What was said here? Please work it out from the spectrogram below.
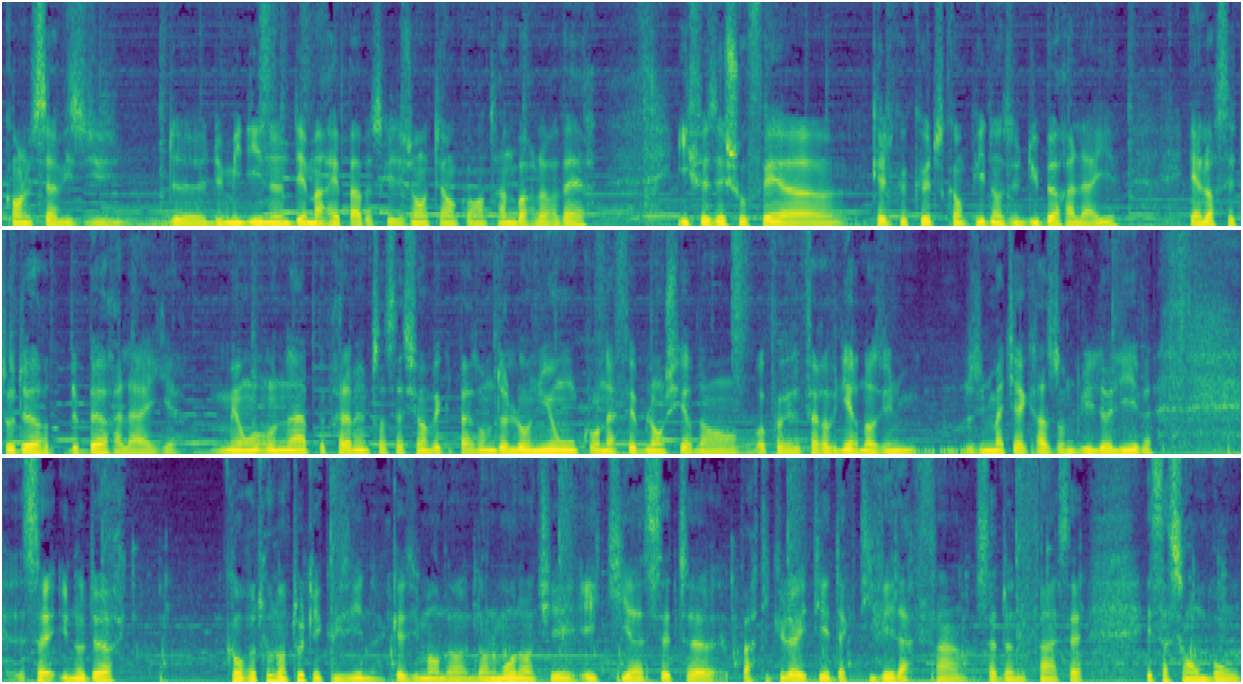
quand le service du, de, midi ne démarrait pas parce que les gens étaient encore en train de boire leur verre, il faisait chauffer euh, quelques queues de scampi dans une, du beurre à l'ail. Et alors cette odeur de beurre à l'ail, mais on, a à peu près la même sensation avec par exemple de l'oignon qu'on a fait blanchir dans, on peut faire revenir dans une, dans une matière grasse, dans de l'huile d'olive. C'est une odeur qu'on retrouve dans toutes les cuisines, quasiment dans, dans, le monde entier, et qui a cette particularité d'activer la faim. Ça donne faim, et ça sent bon.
